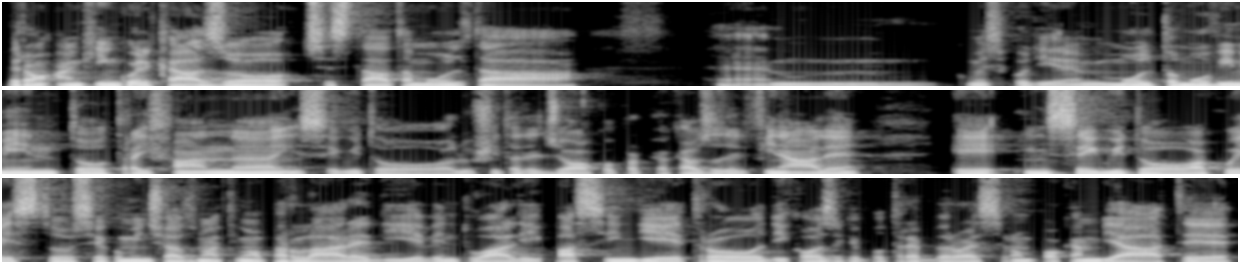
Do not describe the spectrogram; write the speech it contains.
però anche in quel caso c'è stata molta ehm, come si può dire, molto movimento tra i fan in seguito all'uscita del gioco proprio a causa del finale e in seguito a questo si è cominciato un attimo a parlare di eventuali passi indietro, di cose che potrebbero essere un po' cambiate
